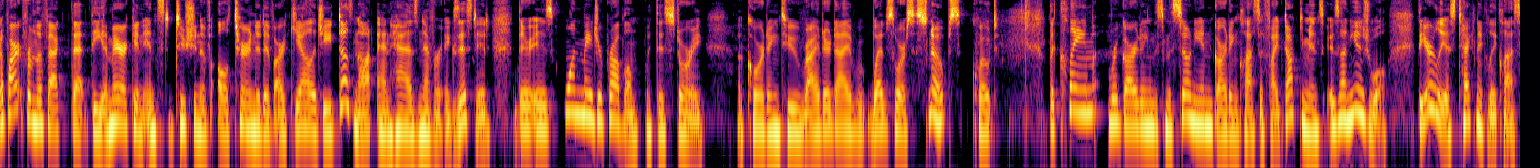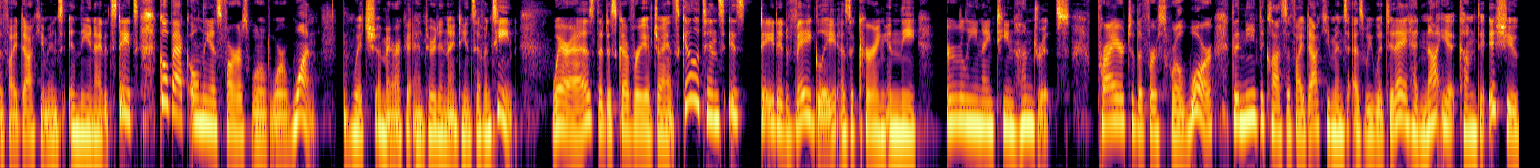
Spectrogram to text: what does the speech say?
apart from the fact that the American Institution of Alternative Archaeology does not and has never existed, there is one major problem with this story. According to ride or die web source Snopes, quote, the claim regarding the Smithsonian guarding classified documents is unusual. The earliest technically classified documents in the United States go back only as far as World War I, which America entered in 1917 whereas the discovery of giant skeletons is dated vaguely as occurring in the early 1900s. Prior to the First World War, the need to classify documents as we would today had not yet come to issue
